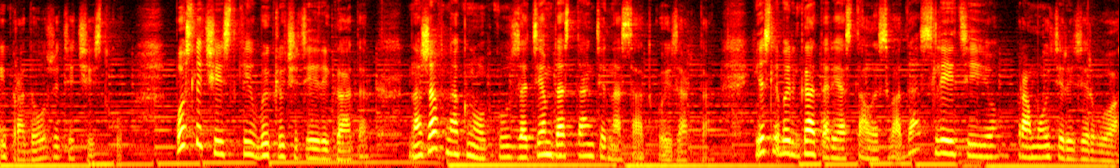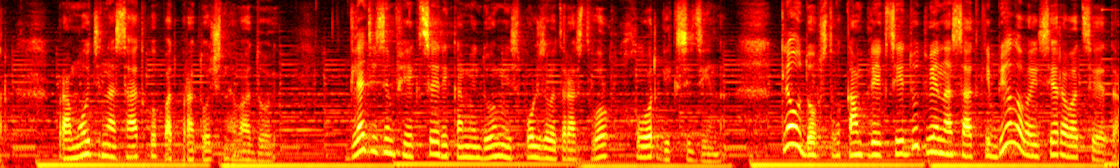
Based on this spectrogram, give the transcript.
и продолжите чистку. После чистки выключите ирригатор, нажав на кнопку, затем достаньте насадку изо рта. Если в ирригаторе осталась вода, слейте ее, промойте резервуар. Промойте насадку под проточной водой. Для дезинфекции рекомендуем использовать раствор хлоргексидина. Для удобства в комплекте идут две насадки белого и серого цвета,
